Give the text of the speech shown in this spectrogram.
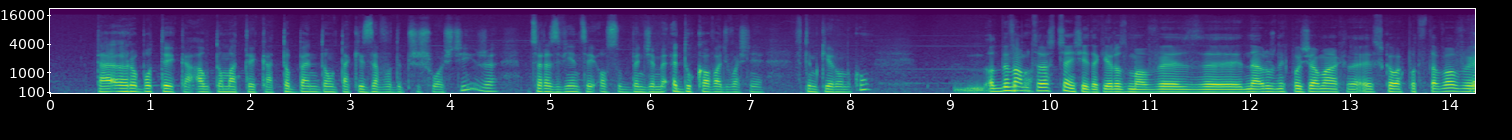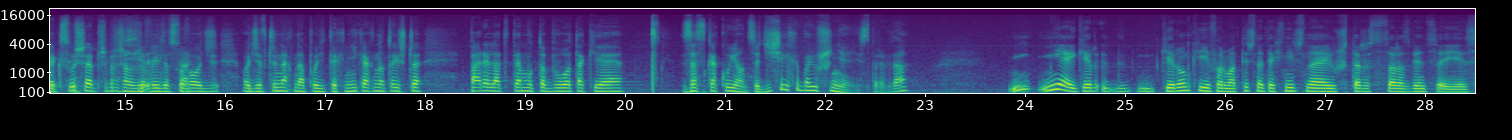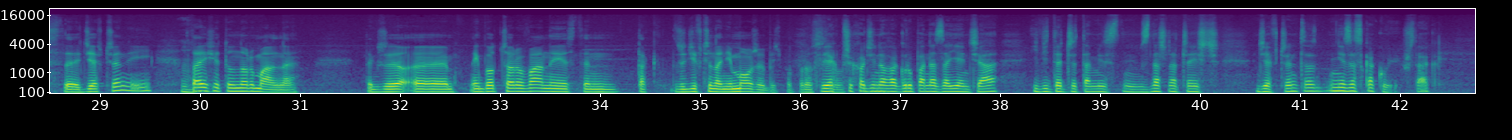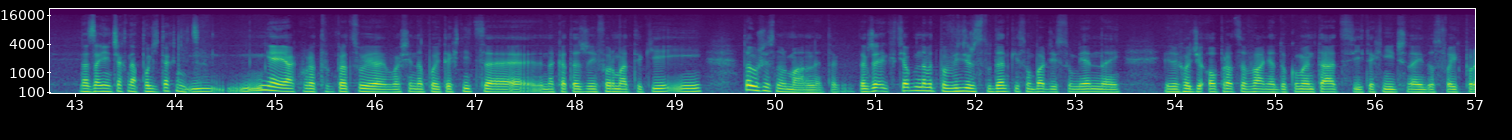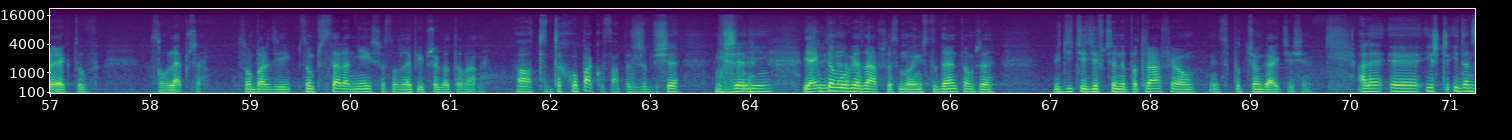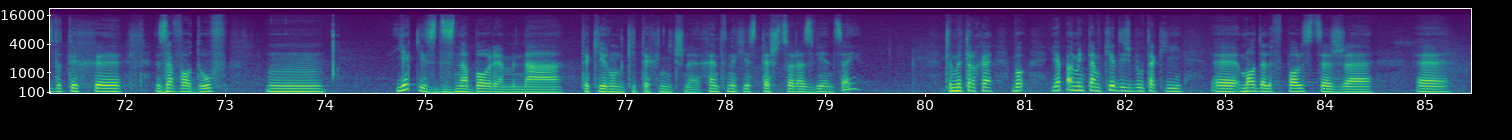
ta robotyka, automatyka to będą takie zawody przyszłości, że coraz więcej osób będziemy edukować właśnie w tym kierunku? Odbywam bo- coraz częściej takie rozmowy z, na różnych poziomach, na szkołach podstawowych. Jak słyszę, przepraszam, że Tak. wejdę w słowo o, dzie- o dziewczynach na politechnikach, no to jeszcze parę lat temu to było takie zaskakujące. Dzisiaj chyba już nie jest, prawda? Nie, kier, kierunki informatyczne, techniczne już teraz coraz więcej jest e, dziewczyn i staje się to normalne. Także e, jakby odczarowany jest ten, tak, że dziewczyna nie może być po prostu. Czyli jak przychodzi nowa grupa na zajęcia i widać, że tam jest znaczna część dziewczyn, to nie zaskakuje już, tak? Na zajęciach na Politechnice. Nie, ja akurat pracuję właśnie na Politechnice, na katedrze informatyki i to już jest normalne. Tak, także chciałbym nawet powiedzieć, że studentki są bardziej sumienne jeżeli chodzi o opracowania dokumentacji technicznej do swoich projektów, są lepsze. Są bardziej, są staranniejsze, są lepiej przygotowane. O, to do chłopaków apel, żeby się wzięli. Ja im to mówię zawsze z moim studentom, że widzicie, dziewczyny potrafią, więc podciągajcie się. Ale y, jeszcze idąc do tych y, zawodów, mm, jak jest z naborem na te kierunki techniczne? Chętnych jest też coraz więcej? Czy my trochę, bo ja pamiętam kiedyś był taki e, model w Polsce, że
